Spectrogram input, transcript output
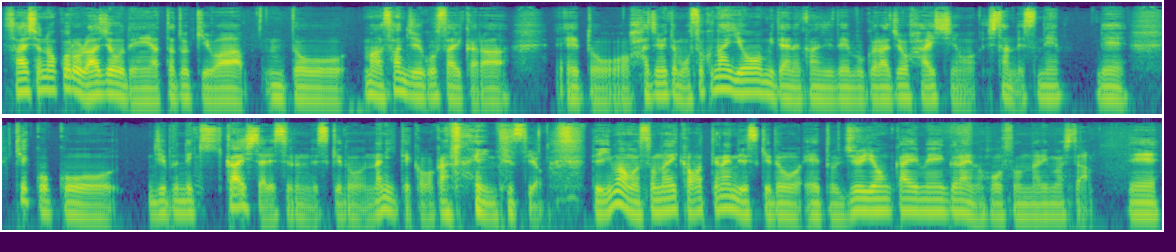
最初の頃ラジオでやった時は、うんと、まあ35歳から、えっ、ー、と、始めても遅くないよ、みたいな感じで僕ラジオ配信をしたんですね。で、結構こう、自分で聞き返したりするんですけど、何言ってるかわかんないんですよ。で、今もそんなに変わってないんですけど、えっ、ー、と、14回目ぐらいの放送になりました。で、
